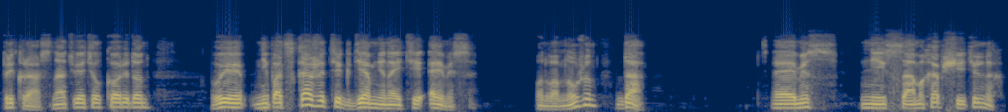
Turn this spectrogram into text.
«Прекрасно», — ответил Коридон. «Вы не подскажете, где мне найти Эмиса?» «Он вам нужен?» «Да». «Эмис не из самых общительных.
